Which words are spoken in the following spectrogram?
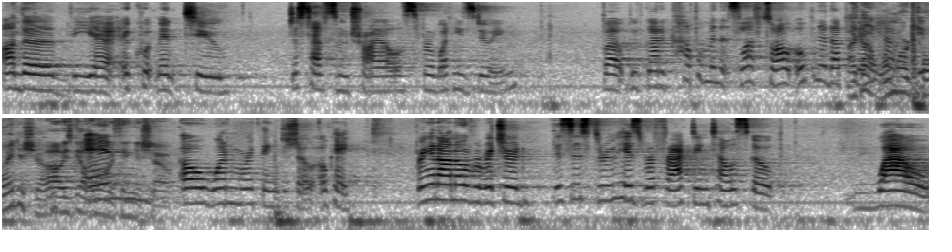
on the the uh, equipment to just have some trials for what he's doing. But we've got a couple minutes left, so I'll open it up. I if got any one have- more if toy to show. Oh, he's got one more thing to any- show. Oh, one more thing to show. Okay. Bring it on over, Richard. This is through his refracting telescope. Wow.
